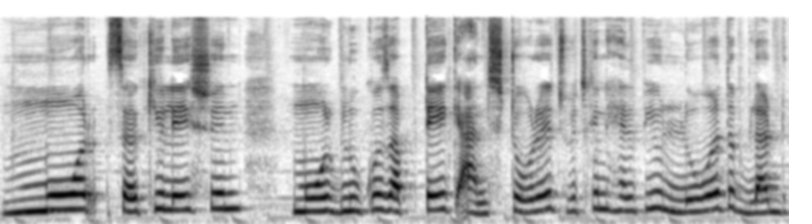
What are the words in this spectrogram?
more circulation, more glucose uptake and storage, which can help you lower the blood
